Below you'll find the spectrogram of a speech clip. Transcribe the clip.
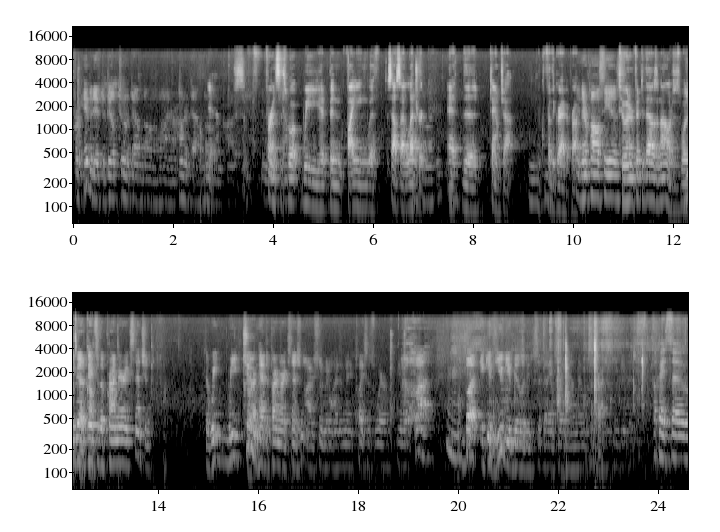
prohibitive to build two hundred thousand dollars a line or a hundred thousand dollars Yeah. in project. S- For instance, what we have been fighting with Southside Electric at the town shop for the Gravit And project. their policy is, Two hundred and fifty thousand dollars is what you it's gotta gonna pay cost. for the primary extension. So we, we too Correct. have the primary extension, obviously, we don't have as many places where you know apply. But it gives you the ability to sit down and say, no, we don't want to Right. do this. okay, so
